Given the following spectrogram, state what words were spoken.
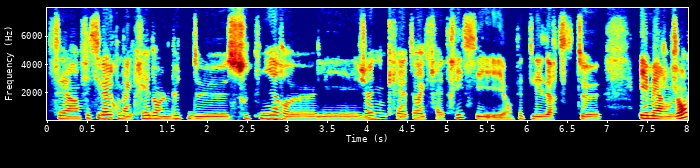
C'est un festival qu'on a créé dans le but de soutenir euh, les jeunes créateurs et créatrices et en fait les artistes euh, émergents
